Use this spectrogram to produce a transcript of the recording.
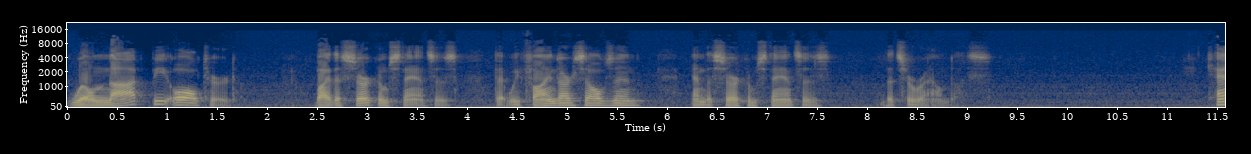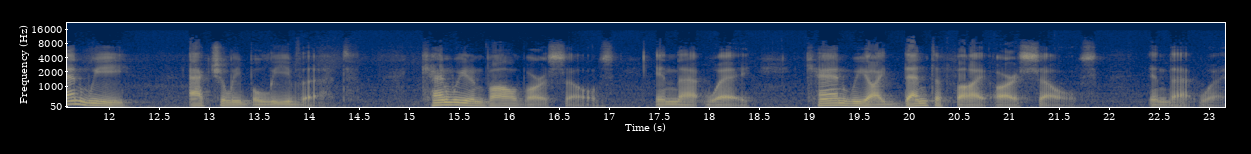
will not be altered by the circumstances that we find ourselves in and the circumstances that surround us. Can we actually believe that? Can we involve ourselves in that way? Can we identify ourselves in that way?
